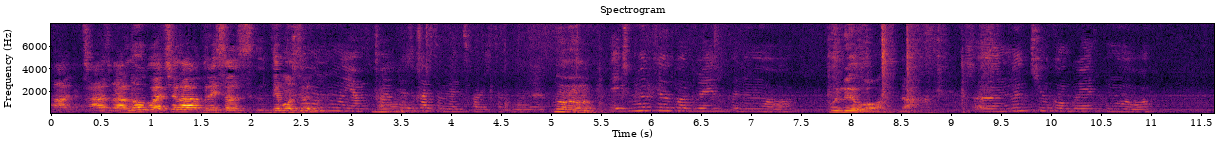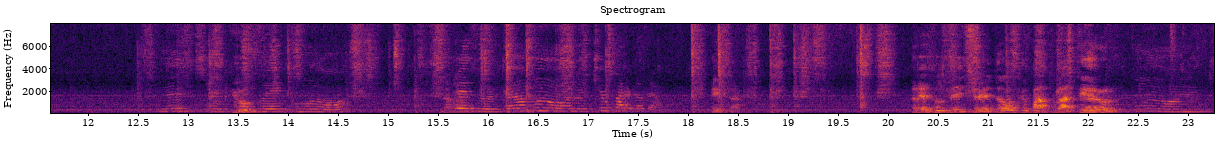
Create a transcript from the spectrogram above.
A- Analogul acela vrei să-l demonstrăm? Nu, nu, eu am, am crezut că asta vreți să faceți acum. Nu, nu, nu. Deci MQ congruent cu NO, Până o, da. uh, NQ congruent cu NO, NQ Q. congruent cu NO, da. rezultă MO NQ paralogram. Exact. Rezultă din cele două că patulaterul MO NQ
